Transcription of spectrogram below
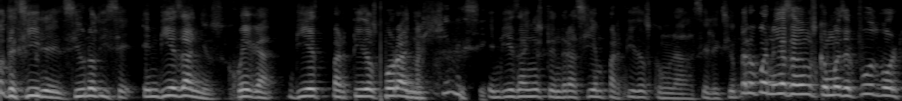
Es decir, eh, si uno dice en 10 años juega 10 partidos por año, Imagínese. en 10 años tendrá 100 partidos con la selección. Pero bueno, ya sabemos cómo es el fútbol,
